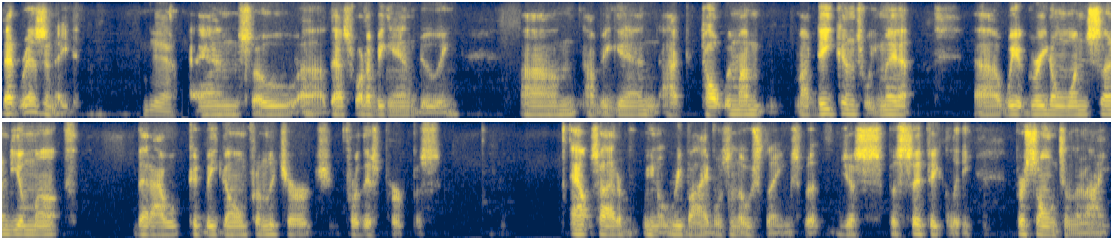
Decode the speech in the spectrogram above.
that resonated. Yeah. And so uh, that's what I began doing. Um, I began, I talked with my, my deacons. We met. Uh, we agreed on one Sunday a month that I could be gone from the church for this purpose outside of, you know, revivals and those things, but just specifically for songs of the night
